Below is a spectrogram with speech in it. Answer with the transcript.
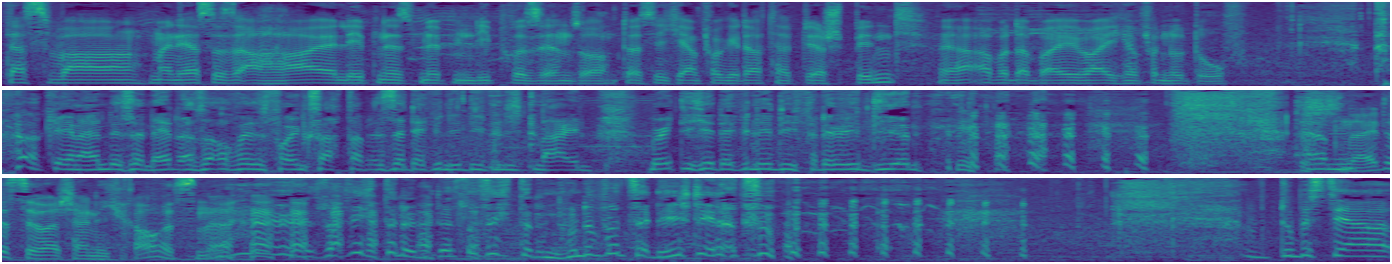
das war mein erstes Aha-Erlebnis mit dem Libre-Sensor, dass ich einfach gedacht habe, der spinnt. Ja, aber dabei war ich einfach nur doof. Okay, nein, das ist ja nett. Also auch wenn ich es vorhin gesagt habe, ist er definitiv nicht nein. Möchte ich hier definitiv revidieren. das ähm, schneidest du wahrscheinlich raus, ne? Nö, das lasse ich drin. Das lasse ich drin. 100% ich stehe dazu. Du bist ja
